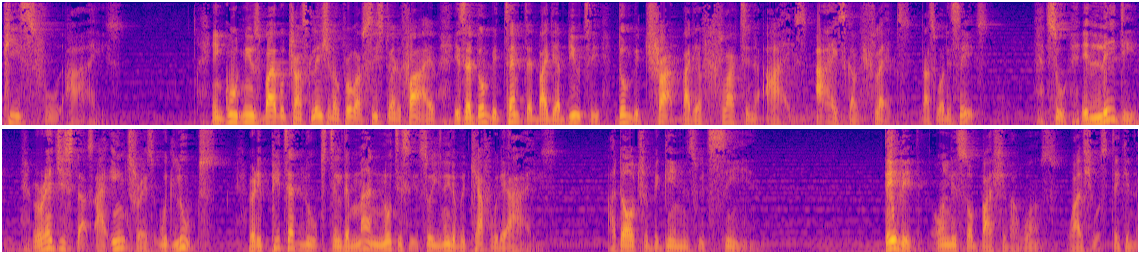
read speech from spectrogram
Peaceful eyes. In Good News Bible translation of Proverbs 6:25, it said, "Don't be tempted by their beauty. Don't be trapped by their flirting eyes. Eyes can flirt. That's what it says. So a lady registers her interest with looks, repeated looks till the man notices. So you need to be careful with the eyes. Adultery begins with sin. David only saw Bathsheba once while she was taking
